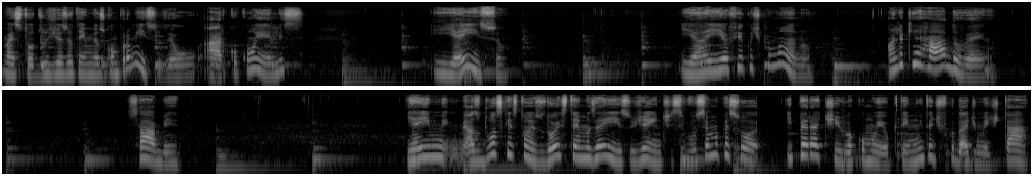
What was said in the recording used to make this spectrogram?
Mas todos os dias eu tenho meus compromissos, eu arco com eles. E é isso. E aí eu fico tipo, mano, olha que errado, velho. Sabe? E aí, as duas questões, os dois temas é isso, gente. Se você é uma pessoa hiperativa como eu, que tem muita dificuldade de meditar,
